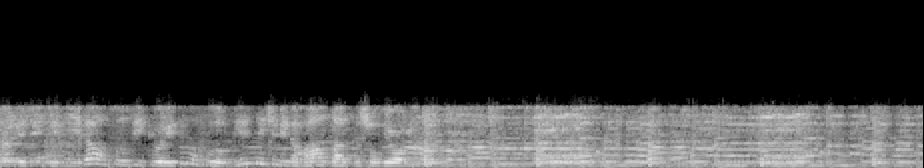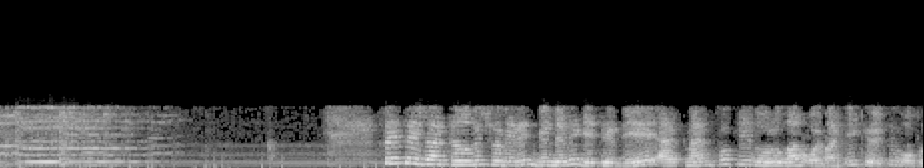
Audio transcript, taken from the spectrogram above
Böylece 27 Ağustos İlköğretim Okulu bir seçimi daha atlatmış oluyor. Seyirciler Kanal 3 Haber'in gündeme getirdiği Erkmen Toki Nurullah Oymak İlköğretim Okulu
